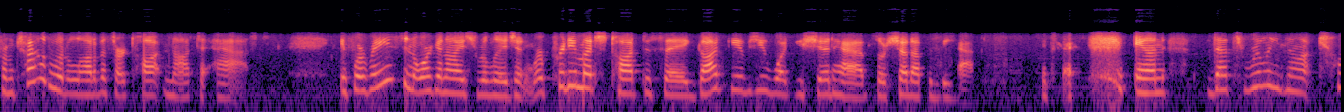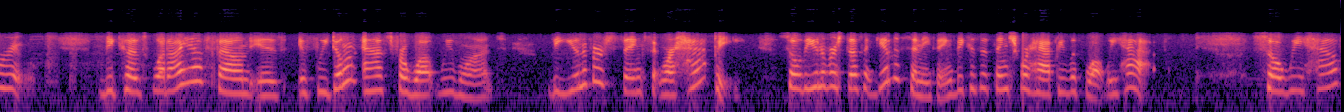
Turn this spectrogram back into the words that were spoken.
from childhood, a lot of us are taught not to ask. If we're raised in organized religion, we're pretty much taught to say, God gives you what you should have, so shut up and be happy. Okay? And that's really not true because what I have found is if we don't ask for what we want, the universe thinks that we're happy. So the universe doesn't give us anything because it thinks we're happy with what we have. So we have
